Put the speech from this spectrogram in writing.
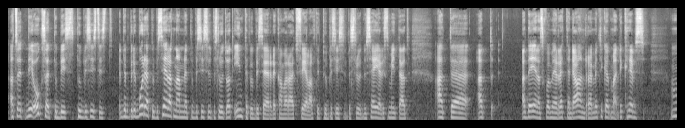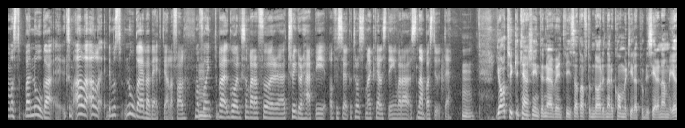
alltså det är också ett public, publicistiskt... Det, det är både att publicera ett namn, ett publicistiskt beslut, och att inte publicera det kan vara ett felaktigt publicistiskt beslut. Nu säger jag liksom inte att, att, eh, att, att det ena ska vara mer rätt än det andra, men jag tycker att man, det krävs man måste vara noga, liksom alla, alla, det måste noga övervägt i alla fall. Man får inte bara, gå liksom vara för uh, trigger-happy och försöka, trots att man är kvällstidning, vara snabbast ute. Jag tycker kanske inte nödvändigtvis att Aftonbladet när det kommer till att publicera namn jag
